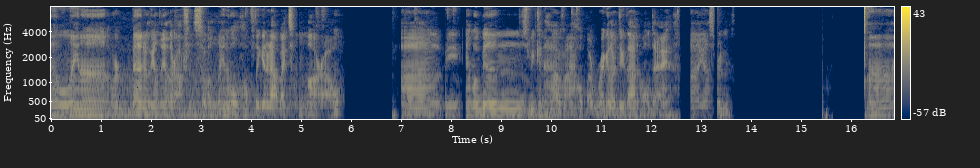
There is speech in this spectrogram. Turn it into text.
Elena or Ben are the only other options. So Elena will hopefully get it out by tomorrow. Uh, the ammo bins, we can have, I hope, a regular do that all day. Uh, yes, Rudin? Uh,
